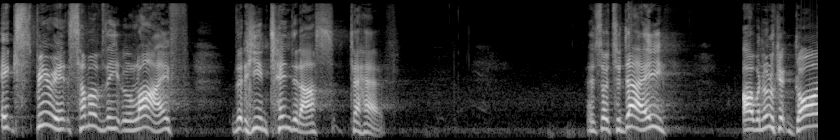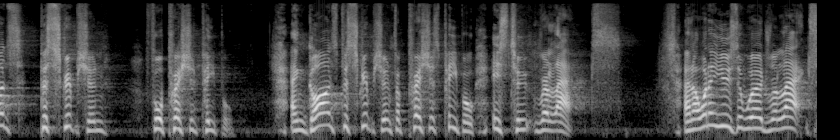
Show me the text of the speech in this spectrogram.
experience some of the life that He intended us to have. And so today, I want to look at God's prescription for pressured people. And God's prescription for precious people is to relax. And I want to use the word relax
